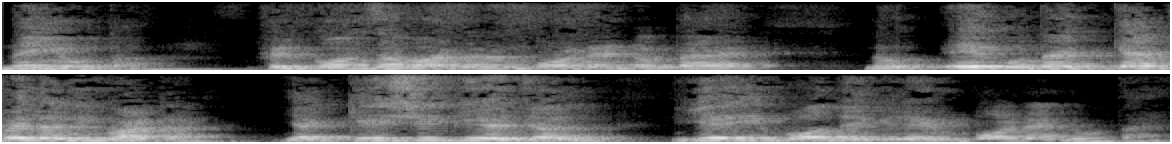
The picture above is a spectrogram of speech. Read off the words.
नहीं होता। फिर कौन सा वाटर इंपॉर्टेंट होता है? तो एक होता है कैपेलरी वाटर या केशिकीय जल, ये ही पौधे के लिए इंपॉर्टेंट होता है।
